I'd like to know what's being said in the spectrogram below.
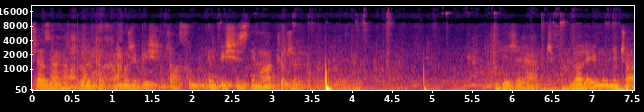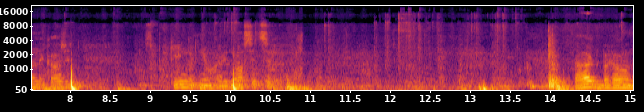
Ще зараз буде трохи, може більше часу, будемо більше знімати вже. Такий жеребчик. Доля йому нічого не каже. Спокійно до нього відноситься. Так, барон.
